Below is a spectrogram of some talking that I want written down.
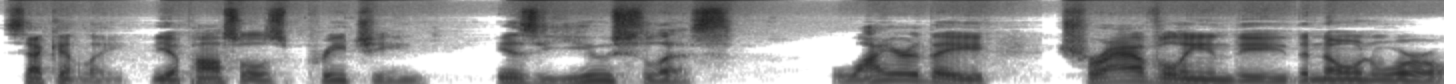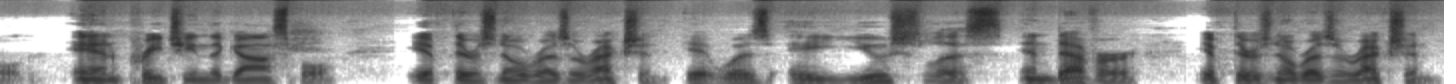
Secondly, the apostles' preaching is useless. Why are they traveling the, the known world and preaching the gospel if there's no resurrection? It was a useless endeavor if there's no resurrection.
